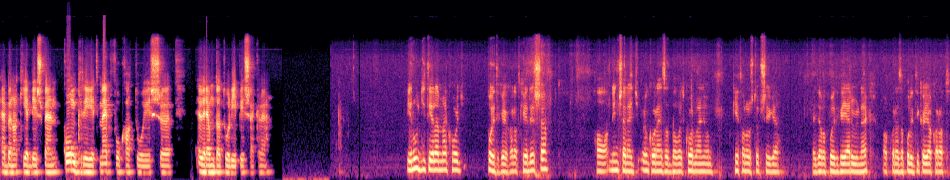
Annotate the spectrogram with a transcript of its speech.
ebben a kérdésben konkrét, megfogható és előremutató lépésekre. Én úgy ítélem meg, hogy politikai akarat kérdése. Ha nincsen egy önkormányzatban vagy kormányon kétharmados többsége egy adott politikai erőnek, akkor ez a politikai akarat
